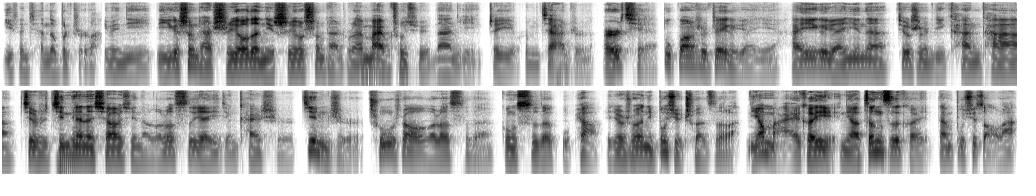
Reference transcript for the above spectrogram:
一分钱都不值了。因为你你一个生产石油的，你石油生产出来卖不出去，那你这有什么价值呢？而且不光是这个原因，还有一个原因呢，就是你看它，就是今天的消息呢，俄罗斯也已经开始禁止出售俄罗斯的公司的股票，也就是说你不许撤资了，你要买可以，你要增资可以，但不许走了，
